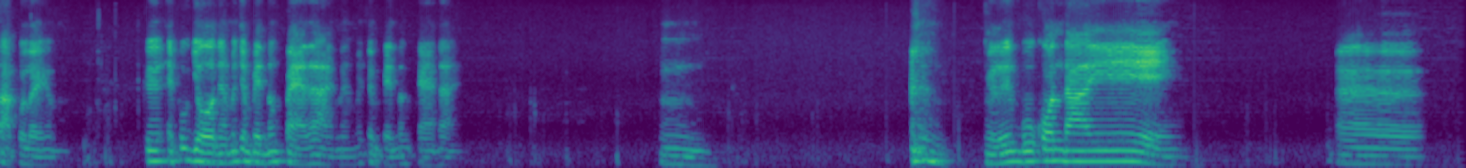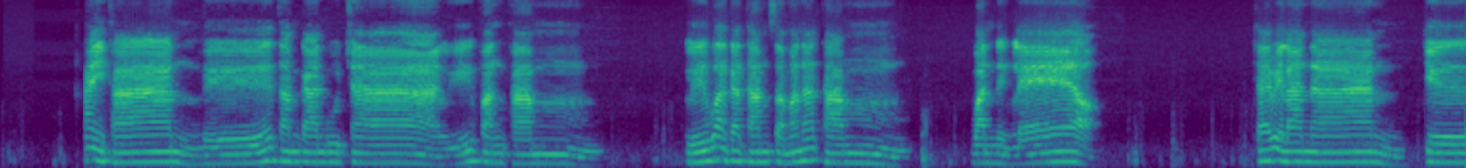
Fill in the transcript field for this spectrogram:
ศัพท์ไปเลยคือไอ้พวกโยนเนี่ยไม่จำเป็นต้องแปลได้นะไม่จำเป็นต้องแปลได้ อืม หรือบุคคลใดให้ทานหรือทำการบูชา หรือฟังธรรม หรือว่ากระทำสมณธรรมวันหนึ่งแล้ว ใช้เวลานานจึง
